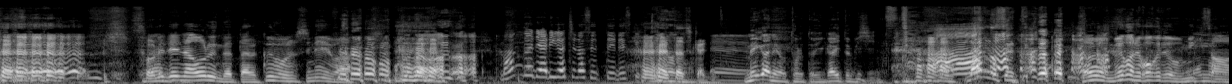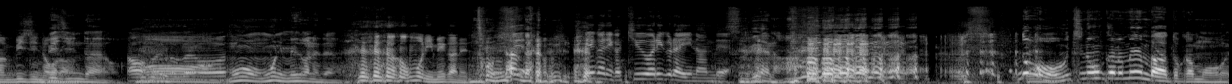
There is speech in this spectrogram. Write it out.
それで治るんだったら苦労しねえわ。漫画でありがちな設定ですけどね 確かに。えー眼鏡を取ると意外と美人っつって あ何の設定？だよだよ、メガネかけてもミキさん美人だから。美人だよあありがとうございますもう主に眼鏡だよ主にメガネ。そんなんだよメガネが9割ぐらいなんですげえなどううちの他のメンバーとかも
